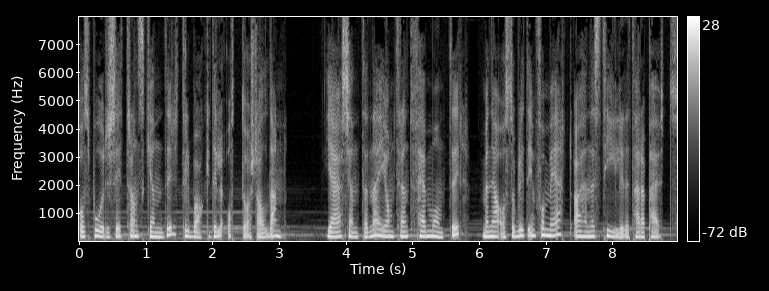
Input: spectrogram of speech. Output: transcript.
og sporer sitt transgender tilbake til åtteårsalderen. Jeg har kjent henne i omtrent fem måneder, men jeg har også blitt informert av hennes tidligere terapeut.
